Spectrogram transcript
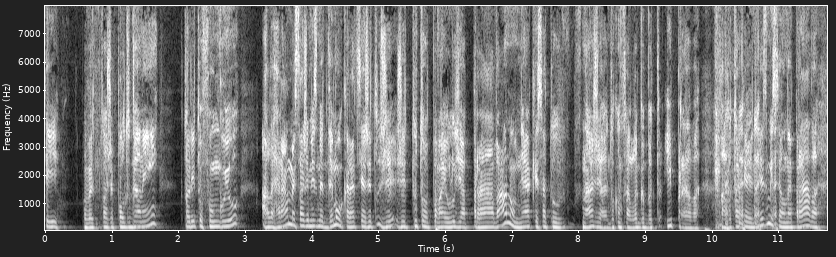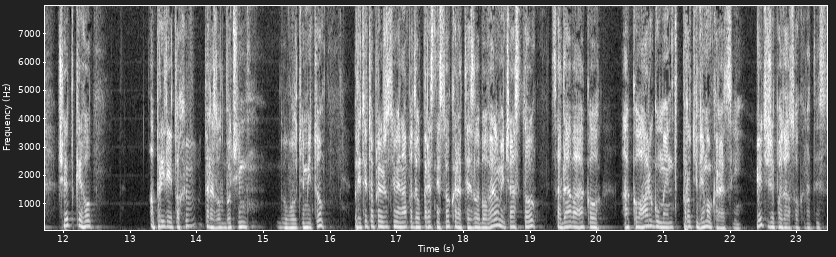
tí, povedzme že poddaní, ktorí tu fungujú ale hráme sa, že my sme demokracia, že, že, že tuto majú ľudia práva. Áno, nejaké sa tu snažia, dokonca LGBTI práva, alebo také nezmyselné práva všetkého. A pri tejto, teraz odbočím, dovolte mi to. Pri tejto príležitosti mi napadol presne Sokrates, lebo veľmi často sa dáva ako, ako argument proti demokracii. Viete, že povedal Sokrates?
